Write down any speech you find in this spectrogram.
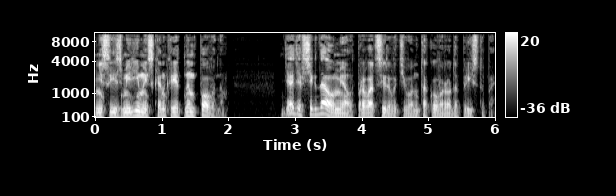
несоизмеримый с конкретным поводом. Дядя всегда умел провоцировать его на такого рода приступы.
